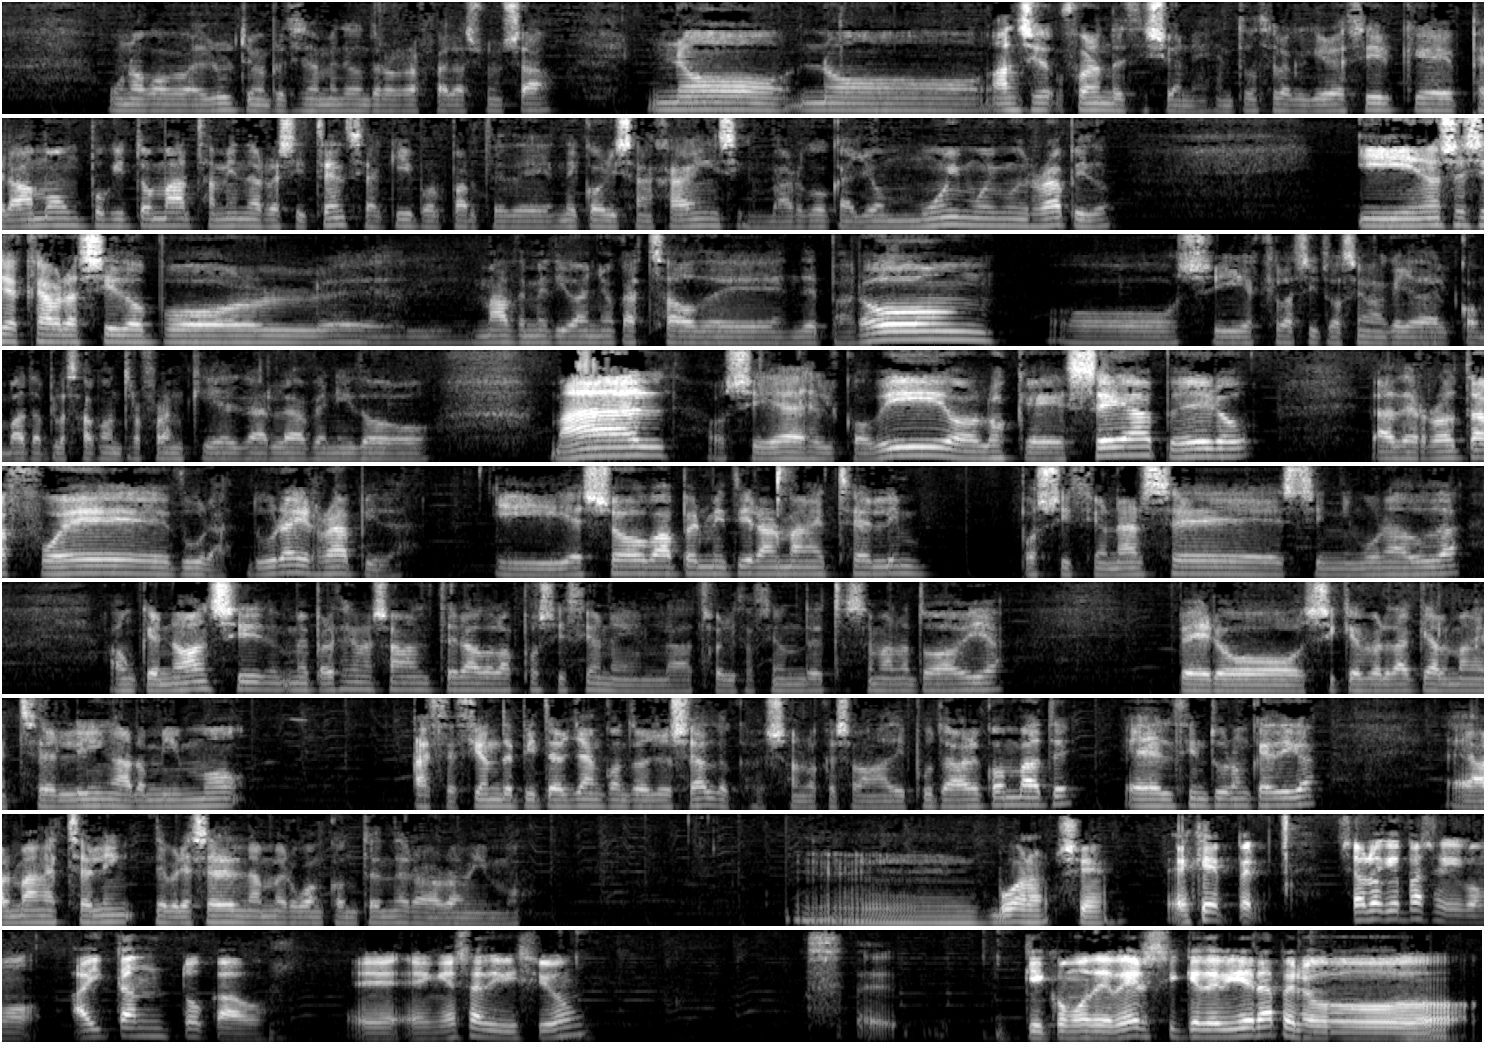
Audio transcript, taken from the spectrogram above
uno como el último precisamente contra Rafael Asunsao, no, no han sido, fueron decisiones. Entonces lo que quiero decir que esperábamos un poquito más también de resistencia aquí por parte de, de Cory Sanhagen, sin embargo cayó muy muy muy rápido y no sé si es que habrá sido por más de medio año que ha estado de, parón, o si es que la situación aquella del combate aplazado contra Frankie Edgar le ha venido mal, o si es el COVID, o lo que sea, pero la derrota fue dura, dura y rápida. Y eso va a permitir al Man Sterling posicionarse sin ninguna duda, aunque no han sido, me parece que no se han alterado las posiciones en la actualización de esta semana todavía pero sí que es verdad que Alman Sterling ahora mismo, a excepción de Peter Jan contra Jose Aldo, que son los que se van a disputar el combate, el cinturón que diga, eh, Alman Sterling debería ser el number one contender ahora mismo. Mm, bueno, sí. Es que, ¿sabes lo que pasa? Que como hay tanto caos eh, en esa división, eh, que como de ver sí que debiera, pero...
